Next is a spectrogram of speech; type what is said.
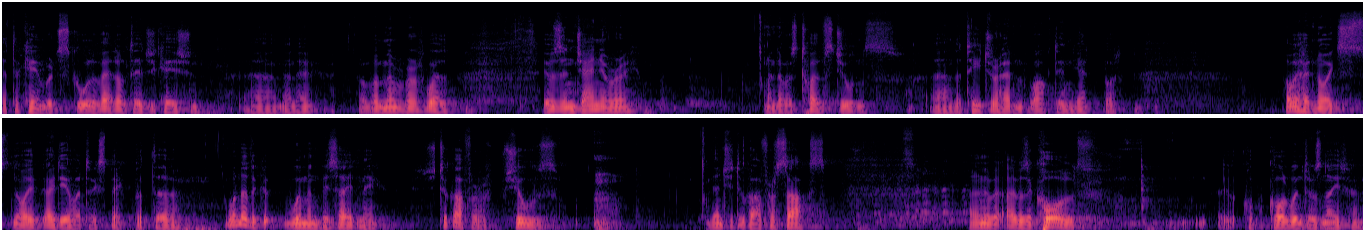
at the Cambridge School of Adult Education. Uh, and I, remember well. It was in January, and there was 12 students, and the teacher hadn't walked in yet, but I had no, no idea what to expect. But uh, one of the women beside me, she took off her shoes. then she took off her socks. And wa- it was a cold, cold winter's night. And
